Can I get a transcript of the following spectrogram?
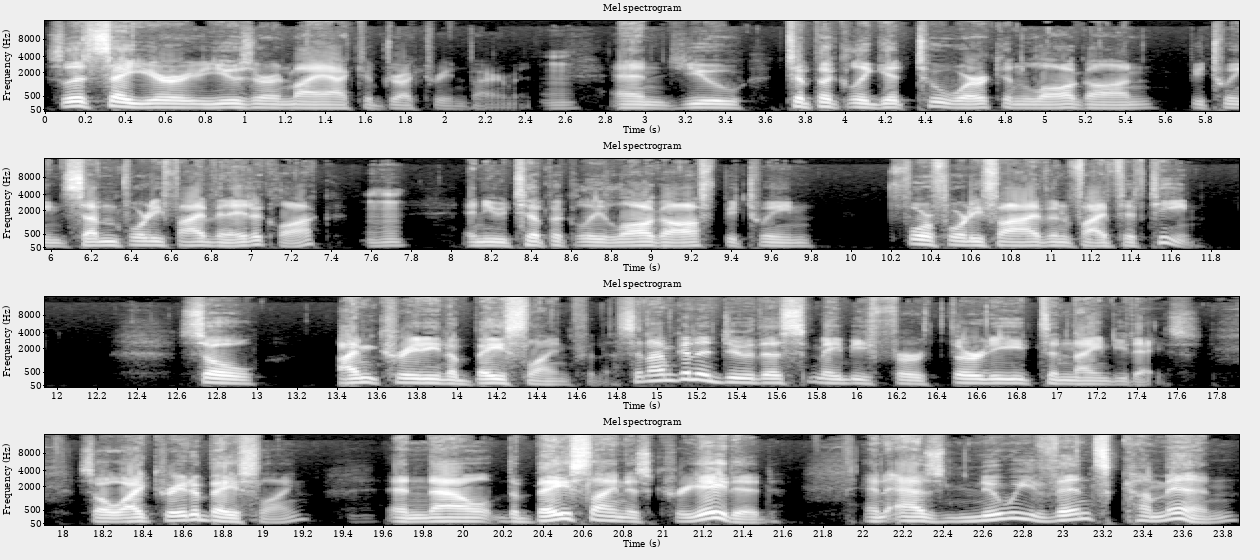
so let's say you're a user in my Active Directory environment, Mm. and you typically get to work and log on between 7:45 and 8 o'clock, Mhm. and you typically log off between 4:45 and 5:15. So I'm creating a baseline for this, and I'm going to do this maybe for 30 to 90 days. So I create a baseline, and now the baseline is created, and as new events come in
